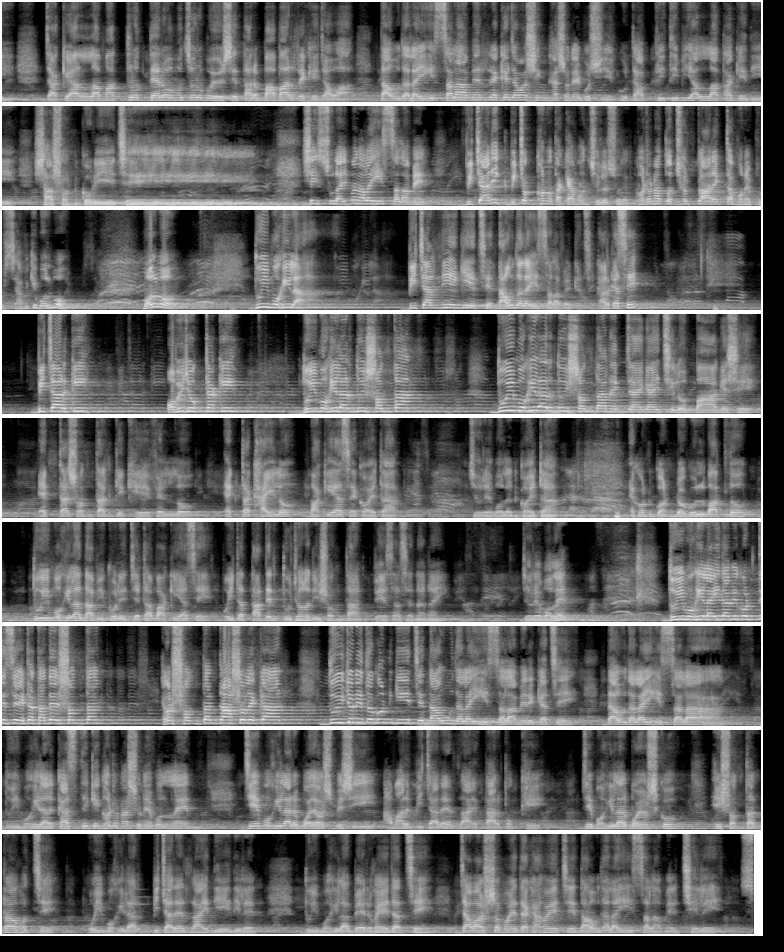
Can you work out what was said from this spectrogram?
যাকে আল্লাহ মাত্র ১৩ বছর বয়সে তার বাবার রেখে যাওয়া, দাউদ আলাইহিসালামের রেখে যাওয়া সিংহাসনে বসিয়ে গোটা পৃথিবী আল্লাহ তাকে দিয়ে শাসন করিয়েছে সেই সুলাইমান আলাইহিসালামের বিচারিক বিচক্ষণতা কেমন ছিল শুনেন? ঘটনা তো ছোট্ট আরেকটা মনে পড়ছে। আমি কি বলব? বলব? দুই মহিলা বিচার নিয়ে গিয়েছে দাউদ আলাহ ইসলামের কাছে। কার কাছে? বিচার কি? অভিযোগটা কি? দুই মহিলার দুই সন্তান? দুই মহিলার দুই সন্তান এক জায়গায় ছিল, বাঘ এসে একটা সন্তানকে খেয়ে ফেলল, একটা খাইলো, বাকি আছে কয়টা? জোরে বলেন কয়টা? এখন গন্ডগোল বাঁধলো, দুই মহিলা দাবি করে যেটা বাকি আছে, ওইটা তাদের দুজনেরই সন্তান, পেশ আছে না নাই? জোরে বলেন। দুই মহিলাই দাবি করতেছে, এটা তাদের সন্তান। এখন সন্তানটা আসলে কার? দুইজনই তখন গিয়েছে দাউদ আলাই আলাইহিসালামের কাছে। দাউদ আলাই আলাইহিসালাম দুই মহিলার কাছ থেকে ঘটনা শুনে বললেন, যে মহিলার বয়স বেশি আমার বিচারের রায় তার পক্ষে। যে মহিলার বয়স্ক, এই সন্তানটাও হচ্ছে ওই মহিলার বিচারের রায় দিয়ে দিলেন। দুই মহিলা বের হয়ে যাচ্ছে যাওয়ার সময় দেখা হয়েছে দাউদ আলাইহিসালামের ছেলে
